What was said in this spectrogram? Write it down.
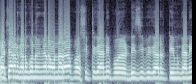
ప్రచారానికి అనుగుణంగానే ఉన్నారా? సిట్ కానీ డీజీపీ గారు టీం కానీ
